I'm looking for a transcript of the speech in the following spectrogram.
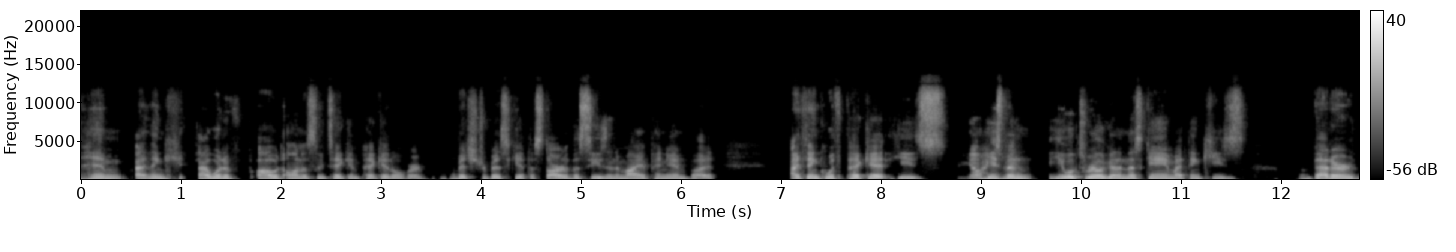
him, I think I would have, I would honestly taken Pickett over Mitch Trubisky at the start of the season, in my opinion. But I think with Pickett, he's, you know, he's been, he looked really good in this game. I think he's better,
